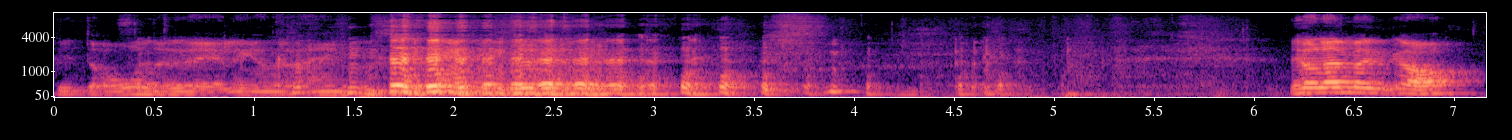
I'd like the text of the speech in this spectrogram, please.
lite hål i relingen. Ja, nej, men ja.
